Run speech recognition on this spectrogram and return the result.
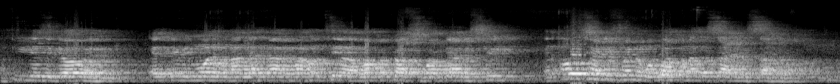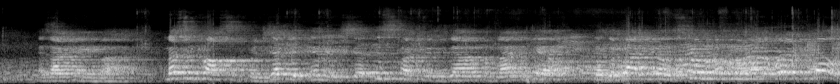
a few years ago, and every morning when I left out of my hotel, I walked across, walked down the street, and old Chinese women would walk on the other side of the sidewalk as I came by. And that's because of the projected image that this country has done of black male, that the black male is criminal no matter where he goes.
